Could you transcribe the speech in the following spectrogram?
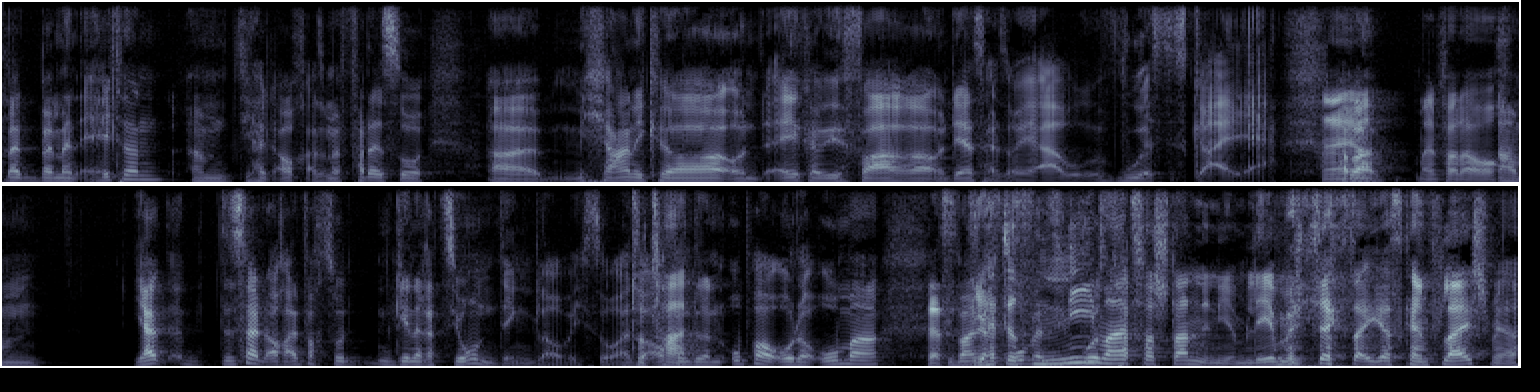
bei, bei, meinen Eltern, ähm, die halt auch, also mein Vater ist so äh, Mechaniker und LKW-Fahrer und der ist halt so, ja, Wurst ist geil, ja. ja aber mein Vater auch. Ähm, ja, das ist halt auch einfach so ein Generationending, glaube ich. So. Also Total. auch wenn du dann Opa oder Oma. Das, die, die ja hätte froh, es niemals verstanden in ihrem Leben, wenn ich sage, ich esse kein Fleisch mehr.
